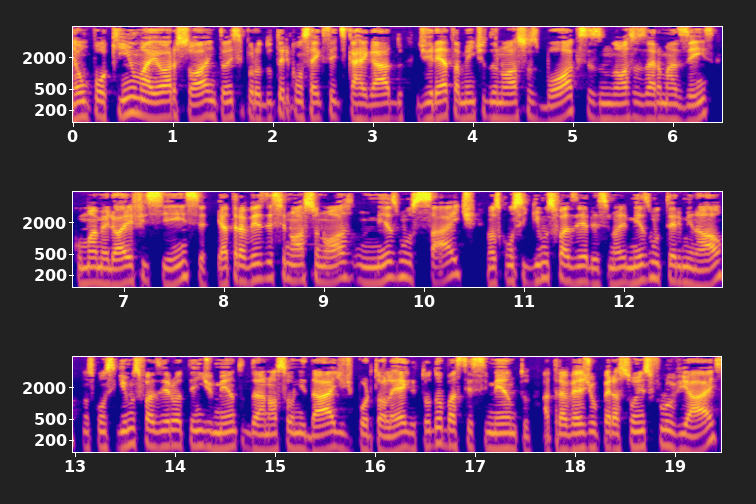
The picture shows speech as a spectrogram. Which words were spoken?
É um pouquinho maior só, então esse produto ele consegue ser descarregado diretamente do nosso nossos boxes, nos nossos armazéns com uma melhor eficiência e através desse nosso, nosso mesmo site nós conseguimos fazer esse mesmo terminal, nós conseguimos fazer o atendimento da nossa unidade de Porto Alegre, todo o abastecimento através de operações fluviais,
